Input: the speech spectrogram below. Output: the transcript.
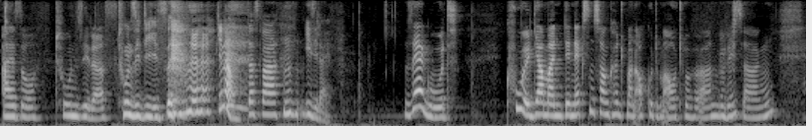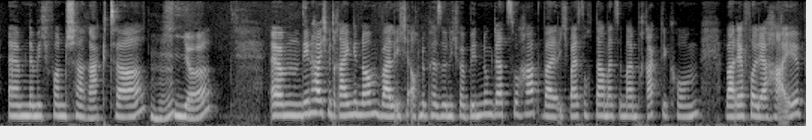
Also, tun Sie das. Tun Sie dies. genau, das war Easy Life. Sehr gut. Cool. Ja, mein, den nächsten Song könnte man auch gut im Auto hören, würde mhm. ich sagen. Ähm, nämlich von Charakter mhm. hier. Ähm, den habe ich mit reingenommen, weil ich auch eine persönliche Verbindung dazu habe, weil ich weiß noch, damals in meinem Praktikum war der voll der Hype.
